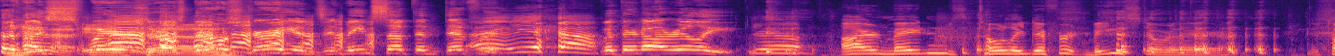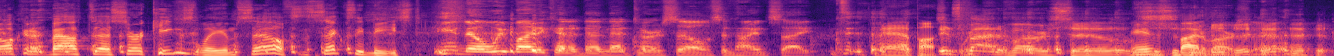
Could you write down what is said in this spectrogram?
but I swear, it's, they're, Aus- they're uh, Australians. It means something different, Uh, yeah, but they're not really. yeah. Iron Maiden's a totally different beast over there. You're talking about uh, Sir Kingsley himself, the sexy beast. You know, we might have kind of done that to ourselves in hindsight. Yeah, possibly. In spite of ourselves. In spite of ourselves.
